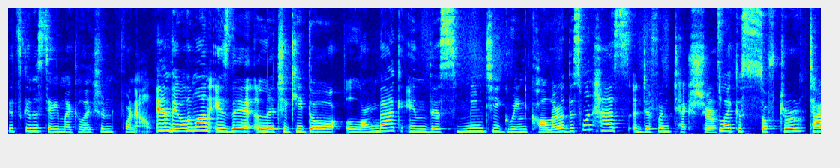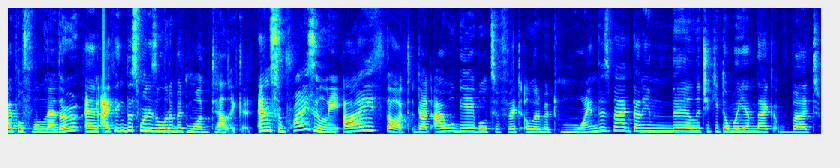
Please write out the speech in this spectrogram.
it's gonna stay in my collection for now. And the other one is the Le Chiquito long back in this minty green color. This one has a different texture, like a softer type of leather. And I think this one is a little bit more delicate. And surprisingly, I thought that I will be able to fit a little bit more in this bag than in the Le Chiquito Moyen bag, but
